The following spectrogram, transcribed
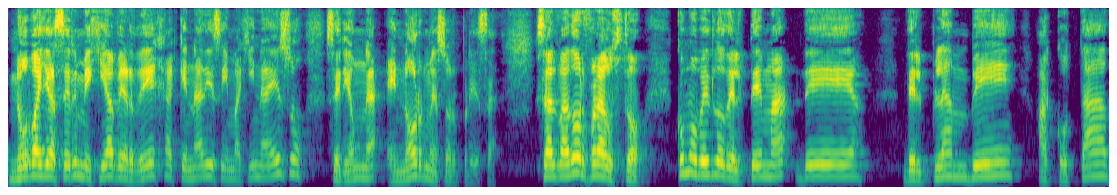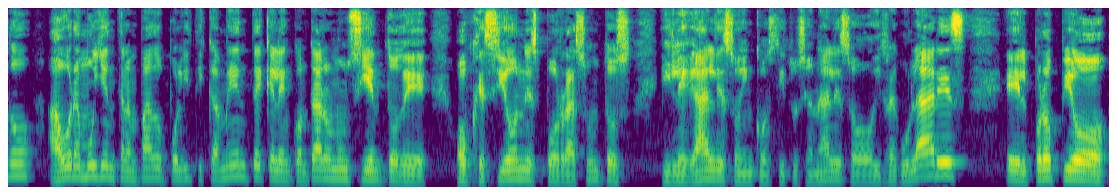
No vaya a ser Mejía Verdeja, que nadie se imagina eso. Sería una enorme sorpresa. Salvador Frausto, ¿cómo ves lo del tema de, del plan B acotado, ahora muy entrampado políticamente, que le encontraron un ciento de objeciones por asuntos ilegales o inconstitucionales o irregulares? El propio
